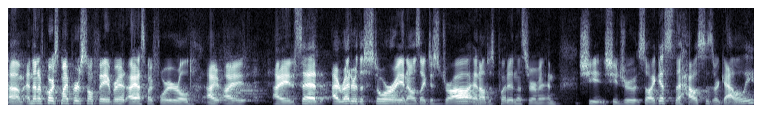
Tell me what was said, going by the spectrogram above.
Um, and then, of course, my personal favorite. I asked my four-year-old. I, I I said, I read her the story and I was like, just draw and I'll just put it in the sermon. And she, she drew, so I guess the houses are Galilee,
